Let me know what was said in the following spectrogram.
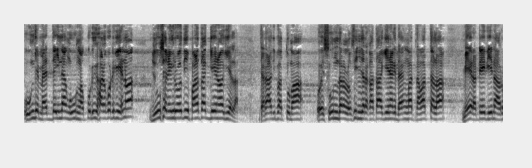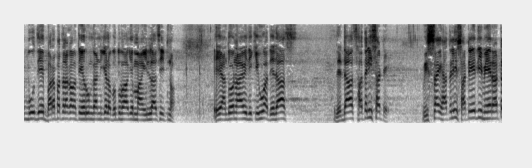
උන්ගේ මැද්දේ ඉඳන් උන් අපුඩි ගහනකොට කියනවා දූෂණ විරෝධී පනතක් ගේනවා කියලා. ජනාධිපතිතුමා ඔය සුන්දර ලොසින්ජර කතා කියන එක දැන්වත් නවත්තලා මේ රටේ තියෙන අර්බුදයේ බරපතලකම තේරුම් ගන්න කියලා ඔබතුමාගෙන් මම ඉල්ලා සිටිනවා. ඒ අඳෝනාවේදී කිව්වා 2000 දෙදස් හතලි සටේ විස්සයි හතලි සටේදී මේ රට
